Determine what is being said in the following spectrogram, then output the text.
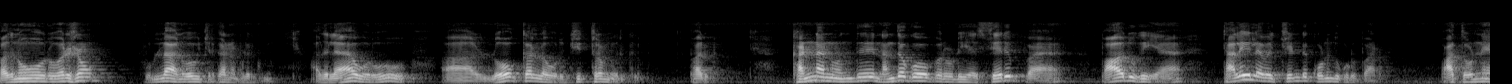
பதினோரு வருஷம் ஃபுல்லாக அனுபவிச்சிருக்கான்னு அப்படி இருக்கும். அதில் ஒரு லோக்கலில் ஒரு சித்திரம் இருக்குது பாருங்கள் கண்ணன் வந்து நந்தகோபருடைய செருப்பை பாதுகையை தலையில் வச்சுட்டு கொண்டு கொடுப்பார். பார்த்த உடனே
